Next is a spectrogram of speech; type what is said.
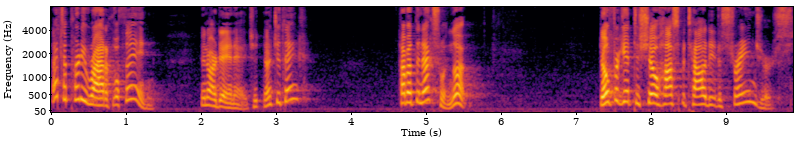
That's a pretty radical thing in our day and age, don't you think? How about the next one? Look. Don't forget to show hospitality to strangers.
